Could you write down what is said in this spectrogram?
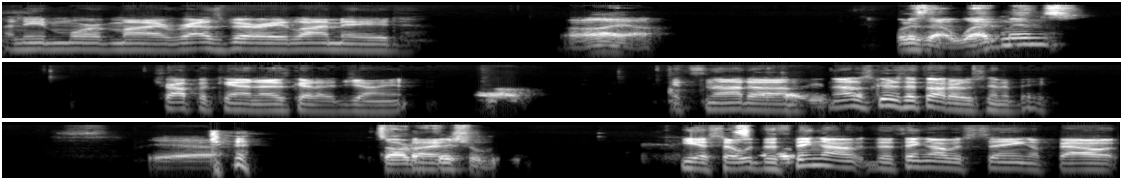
I need more of my raspberry limeade. Oh yeah. What is that? Wegmans? Tropicana's got a giant. Oh It's not uh not as good as I thought it was going to be. yeah. It's artificial. Yeah. So, So- the thing I the thing I was saying about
